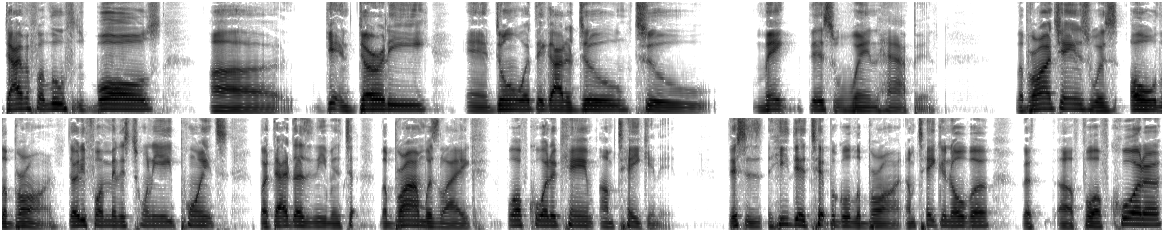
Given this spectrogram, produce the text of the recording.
diving for loose balls, uh, getting dirty, and doing what they got to do to make this win happen. LeBron James was old LeBron, 34 minutes, 28 points, but that doesn't even. T- LeBron was like, fourth quarter came, I'm taking it. This is he did typical LeBron. I'm taking over the uh, fourth quarter.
